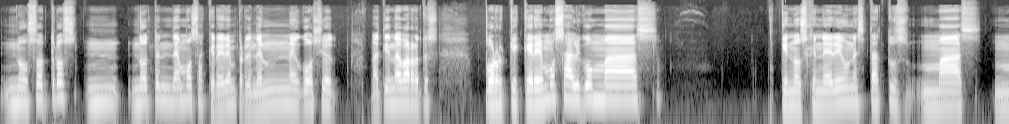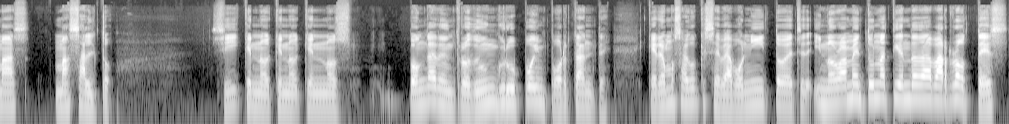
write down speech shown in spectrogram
nosotros no tendemos a querer emprender un negocio, una tienda de abarrotes, porque queremos algo más que nos genere un estatus más, más, más alto. ¿Sí? Que, no, que, no, que nos ponga dentro de un grupo importante. Queremos algo que se vea bonito, etc. Y normalmente una tienda de abarrotes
